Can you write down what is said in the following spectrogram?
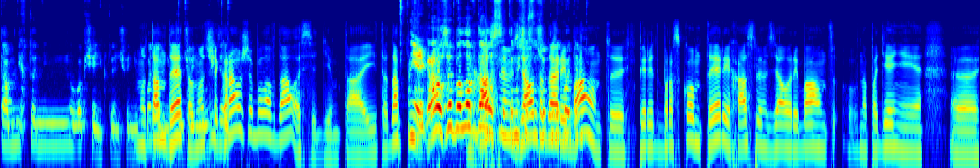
там никто не, ну, вообще никто ничего не ну, понял. Ну, там до этого, ну, игра уже была в Далласе, Дим, та, и тогда... Не, игра уже была в Далласе. Хаслин взял тогда переходим... ребаунд, э, перед броском Терри Хаслин взял ребаунд в нападении э,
